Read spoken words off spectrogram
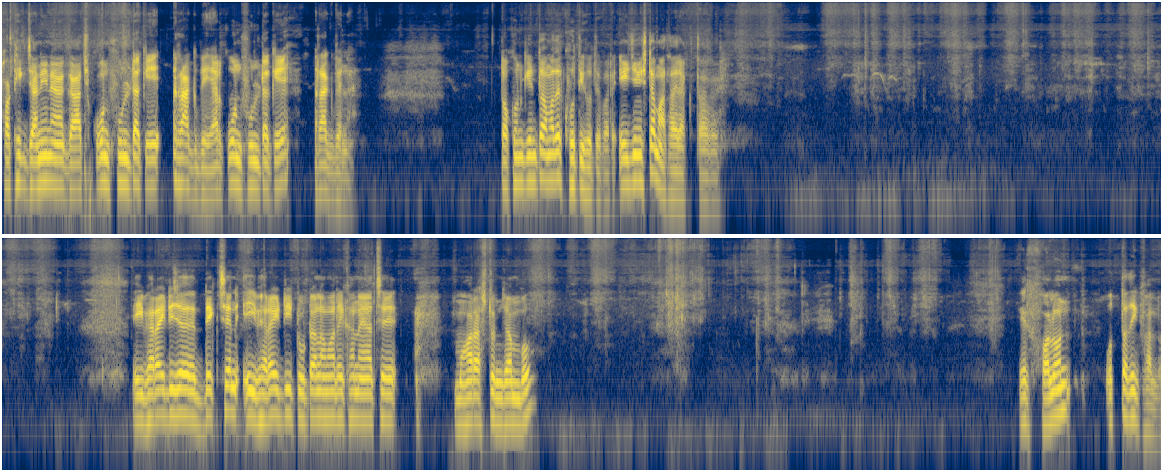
সঠিক জানি না গাছ কোন ফুলটাকে রাখবে আর কোন ফুলটাকে রাখবে না। তখন কিন্তু আমাদের ক্ষতি হতে পারে। এই জিনিসটা মাথায় রাখতে হবে। এই ভ্যারাইটি যে দেখছেন, এই ভ্যারাইটি টোটাল আমার এখানে আছে মহারাষ্ট্রন জাম্বো। এর ফলন অত্যাধিক ভালো,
